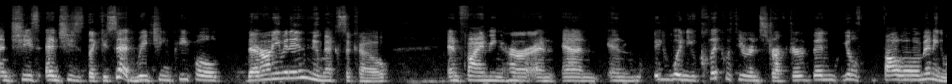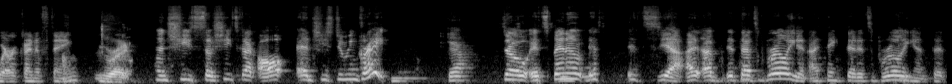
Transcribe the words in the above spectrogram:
and she's and she's like you said reaching people that aren't even in new mexico and finding her and and and when you click with your instructor then you'll follow them anywhere kind of thing Right. And she's so she's got all and she's doing great Yeah. so it's been a it's it's yeah I, I it, that's brilliant i think that it's brilliant that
